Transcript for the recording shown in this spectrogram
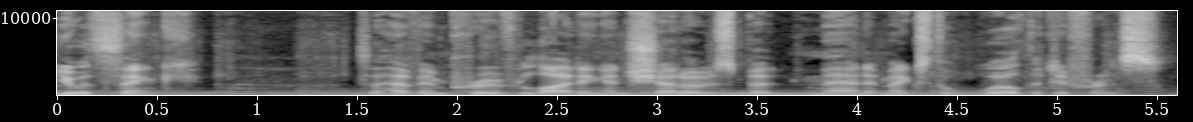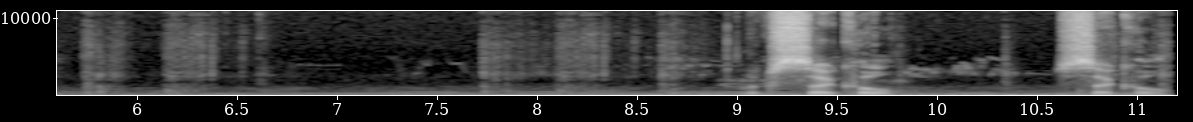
you would think, to have improved lighting and shadows, but man, it makes the world of difference. Looks so cool. So cool.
